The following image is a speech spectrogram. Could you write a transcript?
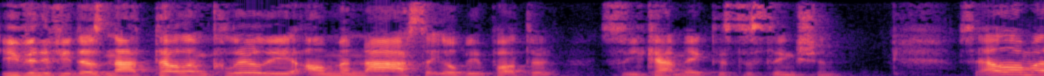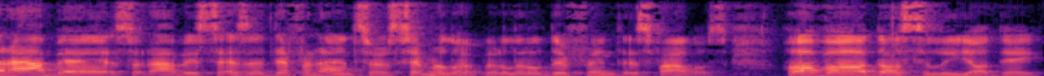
Even if he does not tell him clearly, al manas, that you'll be potter. So you can't make this distinction. So Elam Rabbe, so Rabbe says a different answer, similar but a little different, as follows. Hava dasili.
